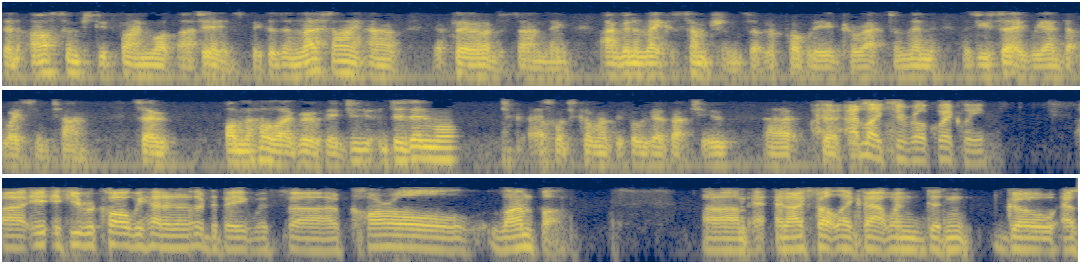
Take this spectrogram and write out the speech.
then ask them to define what that is, because unless I have a clear understanding, I'm going to make assumptions that are probably incorrect, and then, as you say, we end up wasting time. So on the whole, I agree with you. Does anyone else want to comment before we go back to you? Uh, I'd like to real quickly. Uh, if you recall, we had another debate with uh, Carl Lampe, um, and I felt like that one didn't go as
